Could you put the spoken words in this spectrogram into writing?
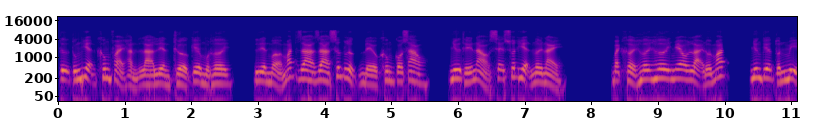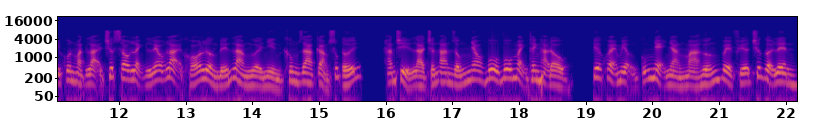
Tự túng hiện không phải hẳn là liền thừa kia một hơi, liền mở mắt ra ra sức lực đều không có sao, như thế nào sẽ xuất hiện nơi này. Bạch khởi hơi hơi nheo lại đôi mắt, nhưng kia tuấn mị khuôn mặt lại trước sau lạnh lẽo lại khó lường đến làm người nhìn không ra cảm xúc tới, hắn chỉ là chấn an giống nhau vô vô mạnh thanh hạ đầu, kia khỏe miệng cũng nhẹ nhàng mà hướng về phía trước gợi lên,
